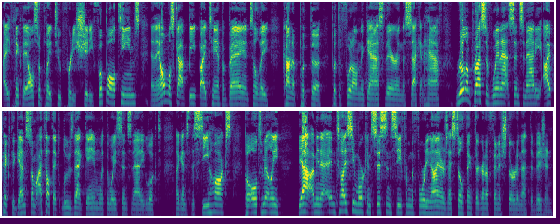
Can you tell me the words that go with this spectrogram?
I think they also played two pretty shitty football teams, and they almost got beat by Tampa Bay until they kind of put the put the foot on the gas there in the second half. Real impressive win at Cincinnati. I picked against them. I thought they'd lose that game with the way Cincinnati looked against the Seahawks, but ultimately. Yeah, I mean, until I see more consistency from the 49ers, I still think they're going to finish third in that division.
